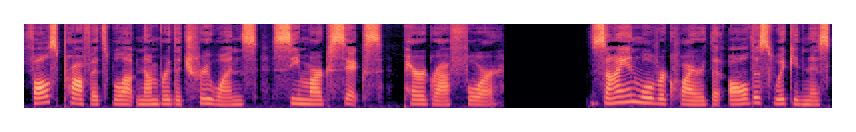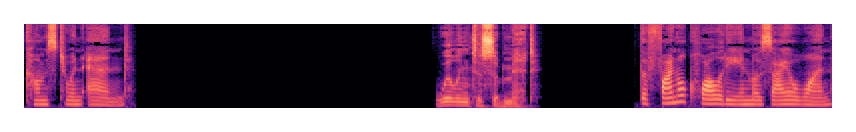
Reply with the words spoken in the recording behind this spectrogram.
false prophets will outnumber the true ones. See Mark 6, paragraph 4. Zion will require that all this wickedness comes to an end. Willing to submit. The final quality in Mosiah 1,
